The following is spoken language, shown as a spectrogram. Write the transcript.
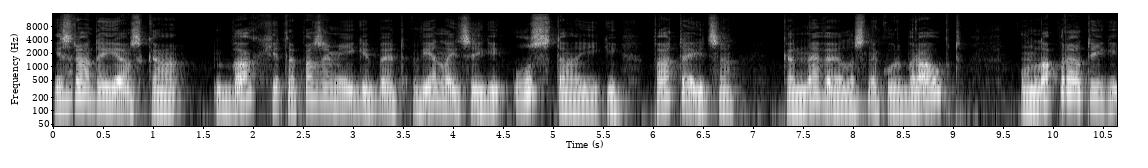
Izrādījās, ka Bahita pazemīgi, bet vienlaicīgi uzstājīgi pateica, ka nevēlas nekur braukt un labprātīgi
